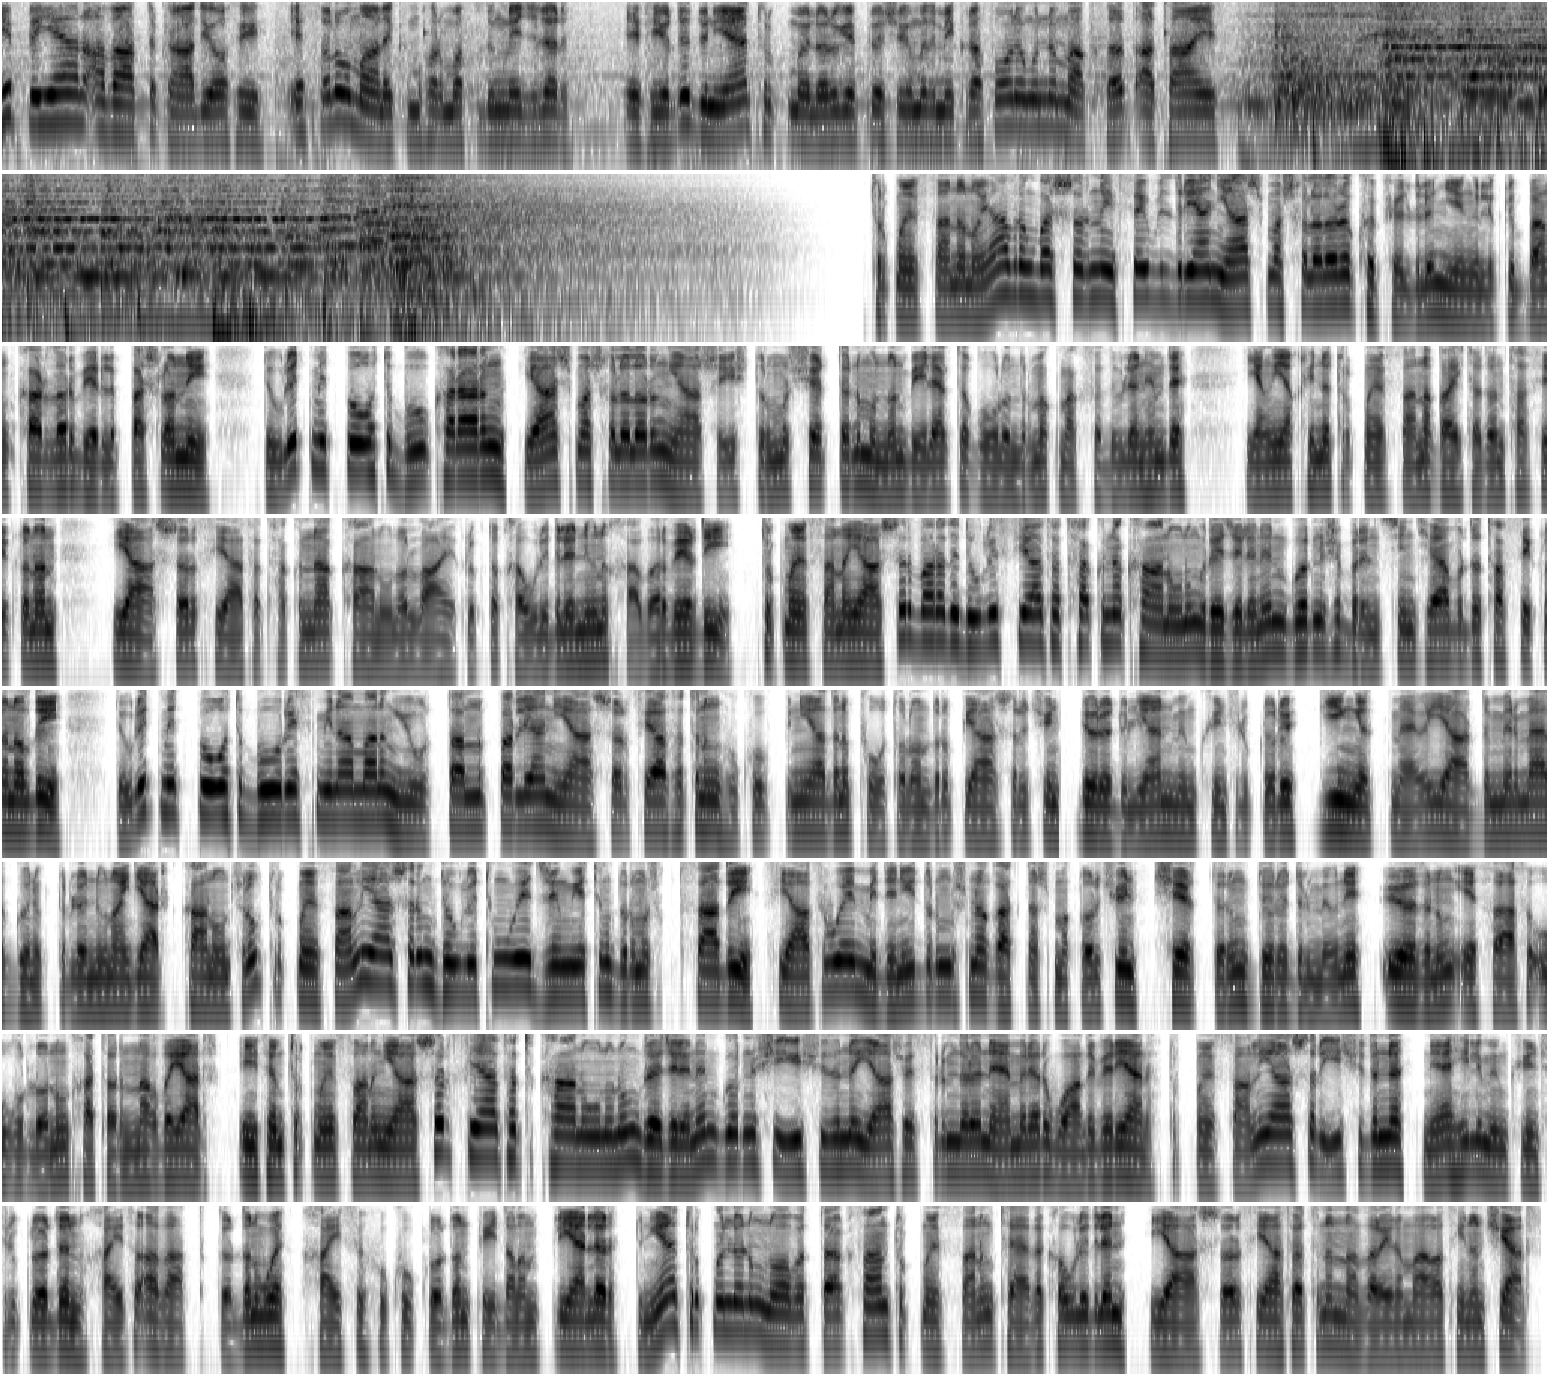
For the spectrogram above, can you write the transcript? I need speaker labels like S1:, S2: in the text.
S1: Gepleýär Azatlyk Radiosy. Assalamualaikum hormatly dinleýjiler. Efirde dünýä türkmenleri gepleşigimiz mikrofon öňünde maksat Ataýew. Türkmenistanda noýabryň başlarynda isleg bildirýän ýaş maşgalalara köpeldilen ýeňillikli bank karzlary berlip başlandy. Döwlet metbugaty bu kararyň ýaş maşgalalaryň ýaşaýyş-durmuş şertlerini mundan beýläk-de gowulandyrmak maksady bilen hem-de ýaňy-ýakynda Türkmenistanda gaýtadan tassyklanan Ýaşlar syýasaty hakynda Kanuna laýyklykda kabul edilendigini habar berdi. Türkmenistanda Ýaşlar barada döwlet syýasaty hakynda Kanunyň rejelenen görnüşi birinji sentýabrda tassyklanyldy. Döwlet metbugaty bu resminamanyň ýurtda alnyp barylýan ýaşlar syýasatynyň hukuk binýadyny pugtalandyryp, ýaşlar üçin döredilýän mümkinçilikleri giňeltmäge ýardam bermäge gönükdirilendigini aýdýar. Kanunçylyk türkmenistanly ýaşlaryň döwletiň we jemgyýetiň durmuş-ykdysady, syýasy we medeni durmuşyna gatnaşmaklary üçin şertleriň döredilmegini özüniň esasy ugurlarynyň hatarynda agzaýar. Eýsem Türkmenistanyň ýaşlar syýasaty kanunynyň rejelenen görnüşi iş ýüzünde ýaş ösdürimlere nämeleri wada berýär? Türkmenistanly ýaşlar iş ýüzünde nähili mümkinçiliklerden, haýsy azatlyklardan we haýsy hukuklardan peýdalanyp bilýärler? Dünýä türkmenleriniň nobatdaky sany Türkmenistanyň täze kabul edilen ýaşlar syýasatyny nazar aýlamaga synanyşýar.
